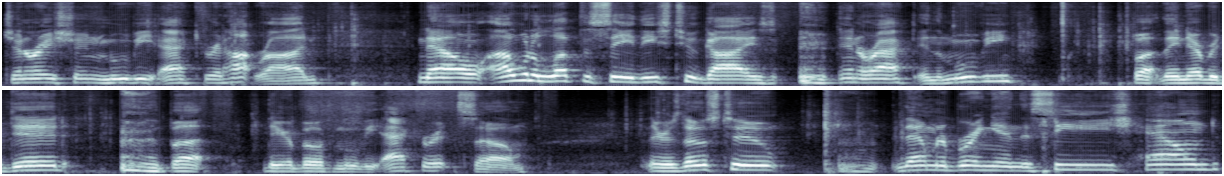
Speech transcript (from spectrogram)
Generation Movie Accurate Hot Rod. Now, I would have loved to see these two guys interact in the movie, but they never did. but they are both movie accurate, so there's those two. then I'm going to bring in the Siege Hound.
